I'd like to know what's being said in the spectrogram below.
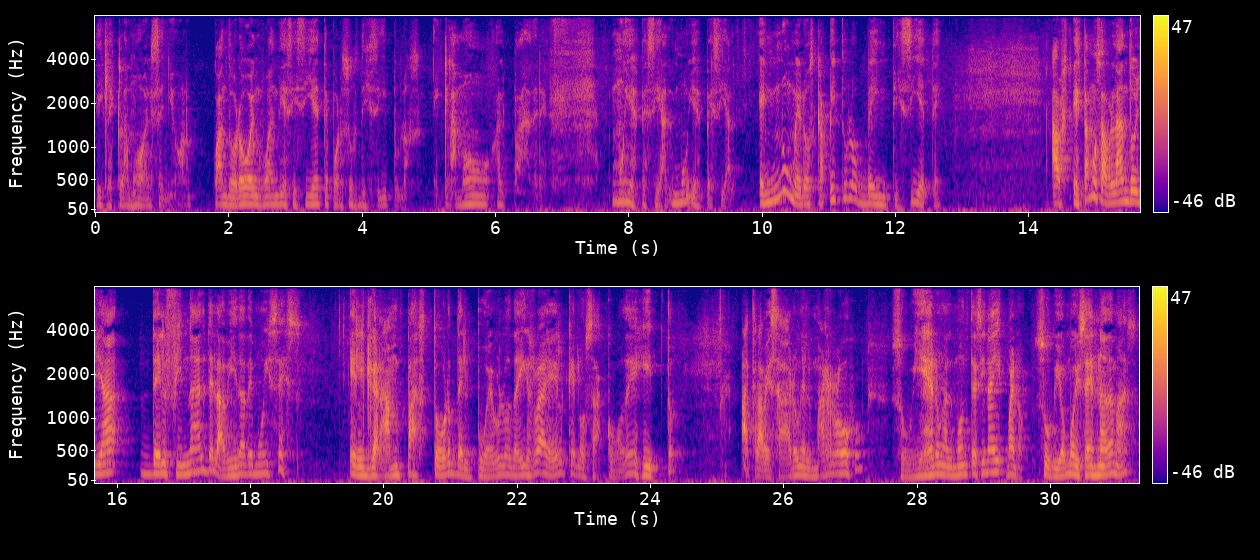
y le clamó al Señor. Cuando oró en Juan 17 por sus discípulos, y clamó al Padre. Muy especial, muy especial. En Números capítulo 27, estamos hablando ya del final de la vida de Moisés, el gran pastor del pueblo de Israel que lo sacó de Egipto. Atravesaron el Mar Rojo, subieron al monte Sinaí, bueno, subió Moisés nada más,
